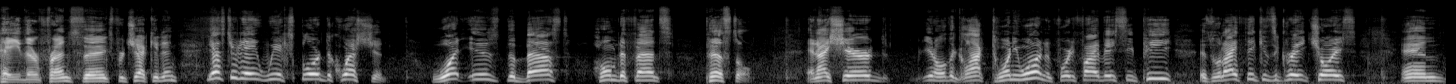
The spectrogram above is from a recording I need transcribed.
Hey there friends, thanks for checking in. Yesterday we explored the question, what is the best home defense pistol? And I shared, you know, the Glock 21 and 45 ACP is what I think is a great choice and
